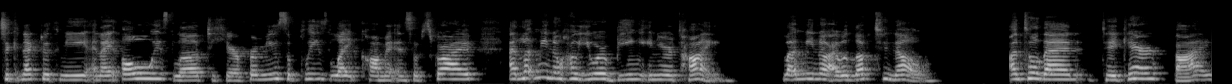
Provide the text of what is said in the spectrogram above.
to connect with me. And I always love to hear from you. So please like, comment, and subscribe and let me know how you are being in your time. Let me know. I would love to know. Until then, take care. Bye.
